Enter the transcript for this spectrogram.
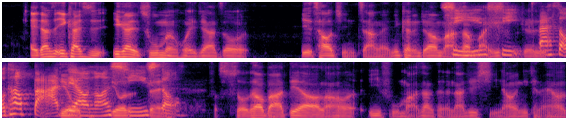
哎、欸，但是一开始一开始出门回家之后也超紧张哎，你可能就要马上把衣服把手套拔掉，然后洗手。手套拔掉，然后衣服马上可能拿去洗，然后你可能要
